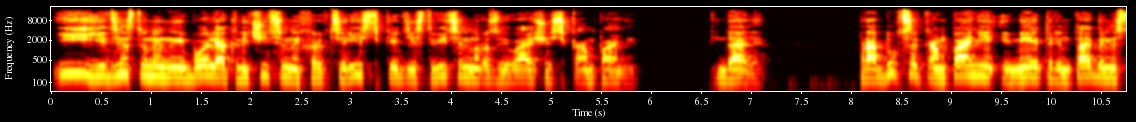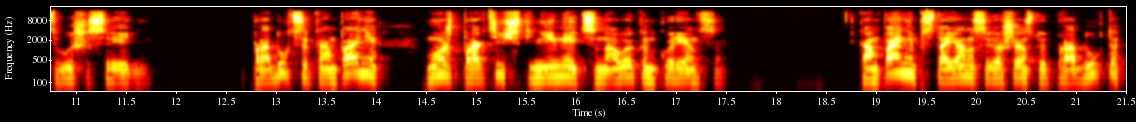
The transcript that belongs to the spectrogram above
и единственной наиболее отличительной характеристикой действительно развивающейся компании. Далее. Продукция компании имеет рентабельность выше средней. Продукция компании может практически не иметь ценовой конкуренции. Компания постоянно совершенствует продукты,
